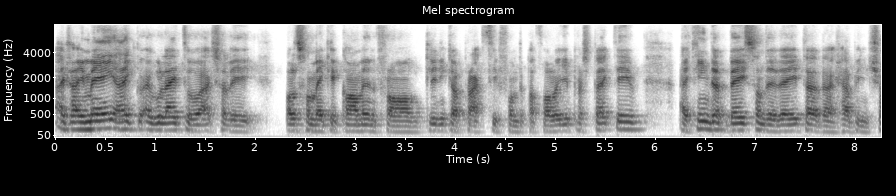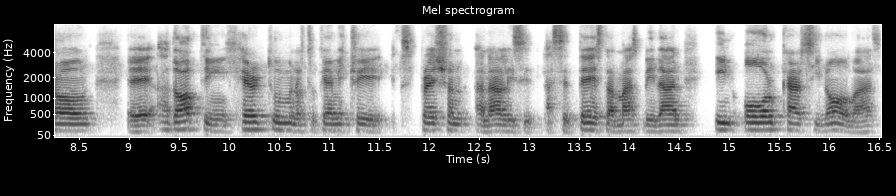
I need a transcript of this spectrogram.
If I may, I, I would like to actually also make a comment from clinical practice from the pathology perspective. I think that based on the data that have been shown, uh, adopting HER2 immunohistochemistry expression analysis as a test that must be done in all carcinomas,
